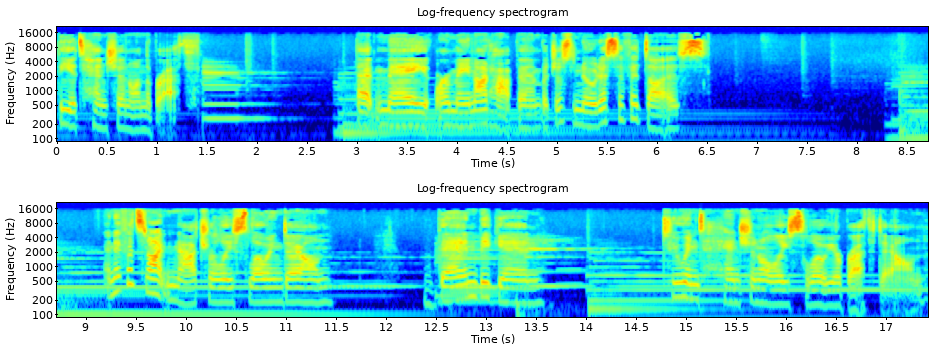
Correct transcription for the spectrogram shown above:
the attention on the breath. That may or may not happen, but just notice if it does. And if it's not naturally slowing down, then begin to intentionally slow your breath down.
